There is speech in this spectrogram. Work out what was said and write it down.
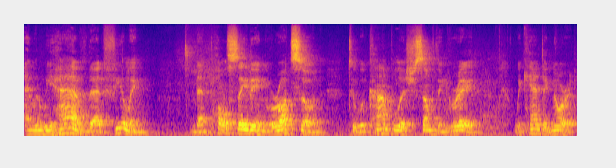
And when we have that feeling, that pulsating rotzon to accomplish something great, we can't ignore it.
